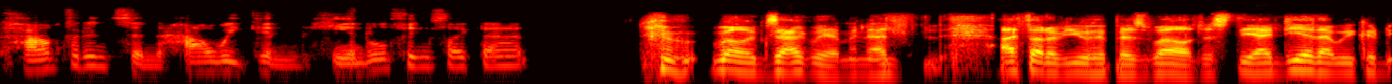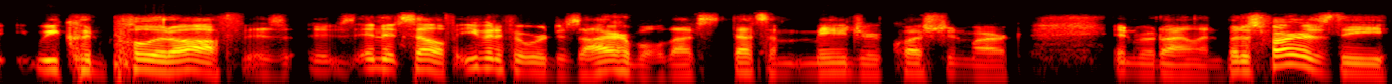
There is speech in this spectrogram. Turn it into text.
confidence and how we can handle things like that. well, exactly. I mean, I, I thought of UHIP as well. Just the idea that we could we could pull it off is, is in itself, even if it were desirable, that's that's a major question mark in Rhode Island. But as far as the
